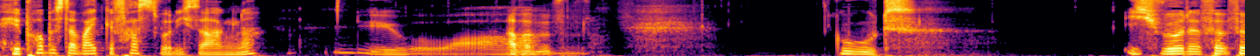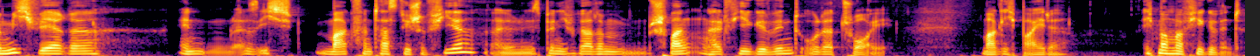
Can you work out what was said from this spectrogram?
Hip-Hop ist da weit gefasst, würde ich sagen, ne? Ja. Aber gut. Ich würde, für, für mich wäre, in, also ich mag Fantastische Vier. Also Jetzt bin ich gerade im Schwanken, halt vier gewinnt oder Troy. Mag ich beide. Ich mach mal vier gewinnt.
